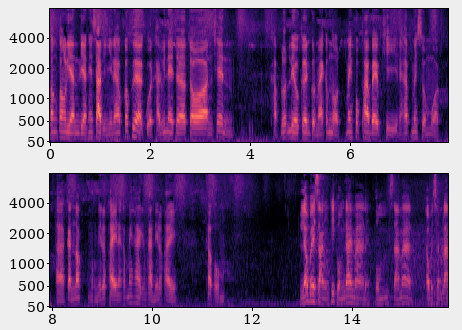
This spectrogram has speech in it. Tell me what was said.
ต้องต้องเรียนเรียนให้ทราบอย่างนี้นะครับ ก็เพื่อกวดขันวินัยจราจร เช่น ขับรถเร็วเกินกฎหมายกำหนด ไม่พกพาใบขับขี่นะครับ ไม่สวมหมวกอ่ากันน็อกหมวกนิรภัยนะครับ ไม่คาดเข็มขัดนิรภัยครับผม แล้วใบสั่งที่ผมได้มาเนี่ยผมสามารถเอาไปชำระ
